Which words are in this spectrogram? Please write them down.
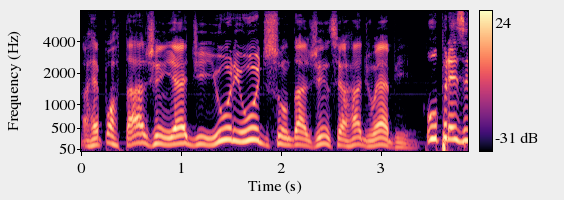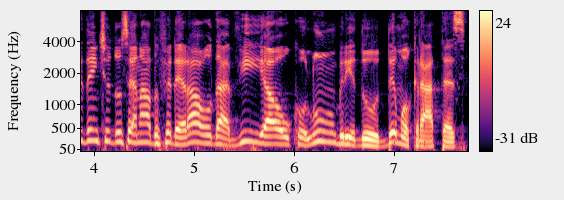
A reportagem é de Yuri Hudson, da agência Rádio Web. O presidente do Senado Federal, Davi Alcolumbre, do Democratas,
